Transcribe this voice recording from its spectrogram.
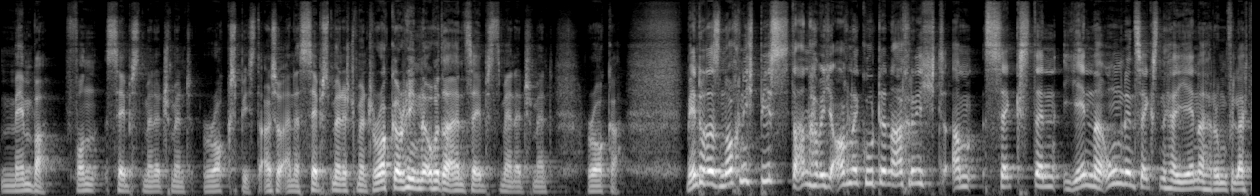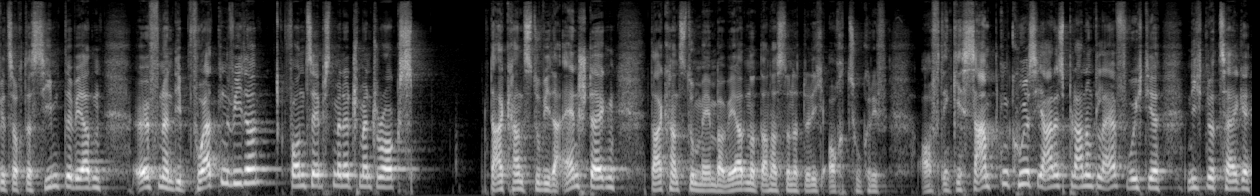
Member von Selbstmanagement Rocks bist, also eine Selbstmanagement Rockerin oder ein Selbstmanagement Rocker. Wenn du das noch nicht bist, dann habe ich auch eine gute Nachricht. Am 6. Jänner, um den 6. Herr Jänner herum, vielleicht wird es auch der 7. werden, öffnen die Pforten wieder von Selbstmanagement Rocks. Da kannst du wieder einsteigen, da kannst du Member werden und dann hast du natürlich auch Zugriff auf den gesamten Kurs Jahresplanung Live, wo ich dir nicht nur zeige,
